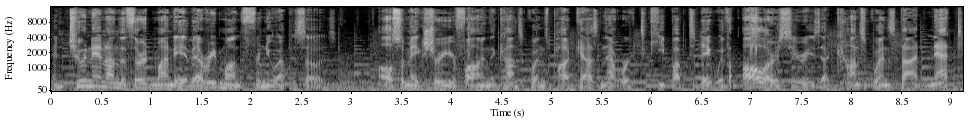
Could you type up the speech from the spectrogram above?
And tune in on the third Monday of every month for new episodes. Also, make sure you're following the Consequence Podcast Network to keep up to date with all our series at consequence.net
